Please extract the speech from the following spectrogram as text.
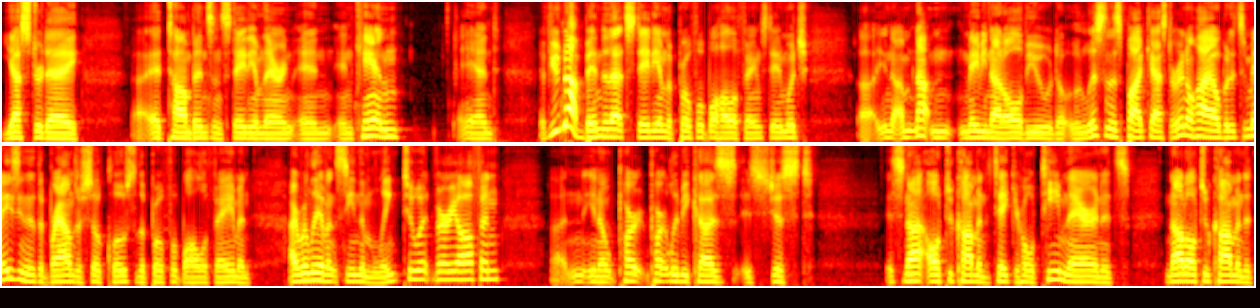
yesterday uh, at Tom Benson Stadium there in, in in Canton, and if you've not been to that stadium, the Pro Football Hall of Fame stadium, which uh, you know, I'm not maybe not all of you who listen to this podcast are in Ohio, but it's amazing that the Browns are so close to the Pro Football Hall of Fame, and I really haven't seen them linked to it very often. Uh, you know, part partly because it's just it's not all too common to take your whole team there, and it's not all too common to,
